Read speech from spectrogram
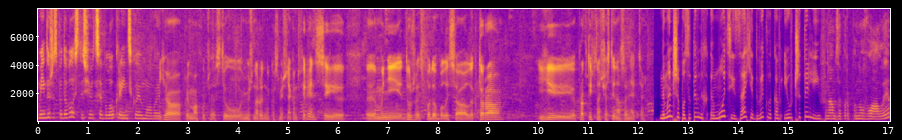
Мені дуже сподобалося, що це було українською мовою. Я приймав участь у міжнародній космічній конференції. Е, Мені дуже сподобалися лектора і практична частина заняття. Не менше позитивних емоцій захід викликав і у вчителів. Нам запропонували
